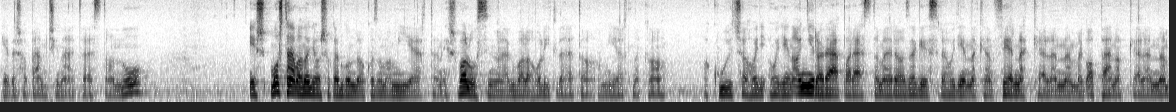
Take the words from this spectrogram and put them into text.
édesapám csinálta ezt annó, és mostanában nagyon sokat gondolkozom a miérten, és valószínűleg valahol itt lehet a, a miértnek a, a kulcsa, hogy, hogy én annyira ráparáztam erre az egészre, hogy én nekem férnek kell lennem, meg apának kell lennem,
